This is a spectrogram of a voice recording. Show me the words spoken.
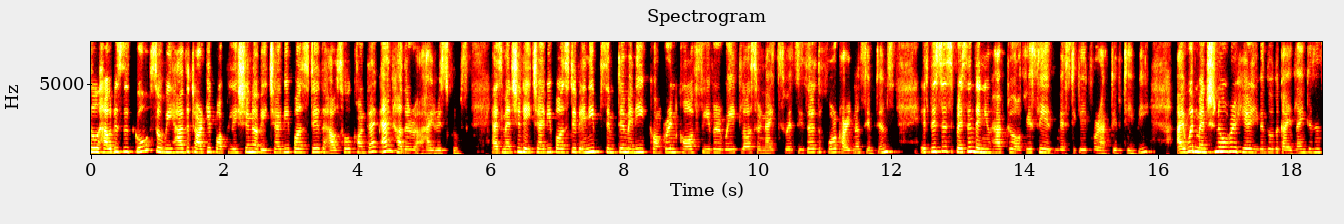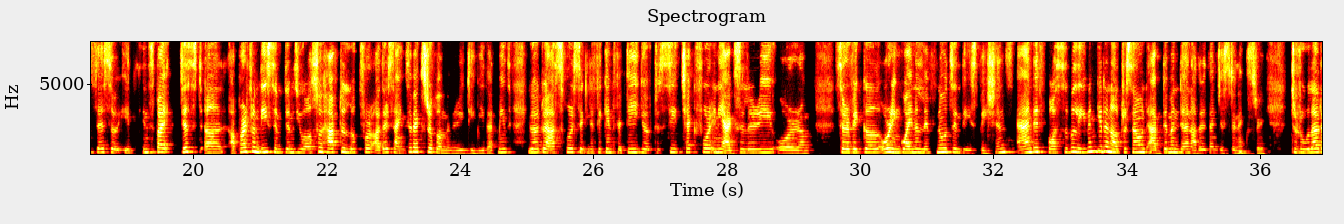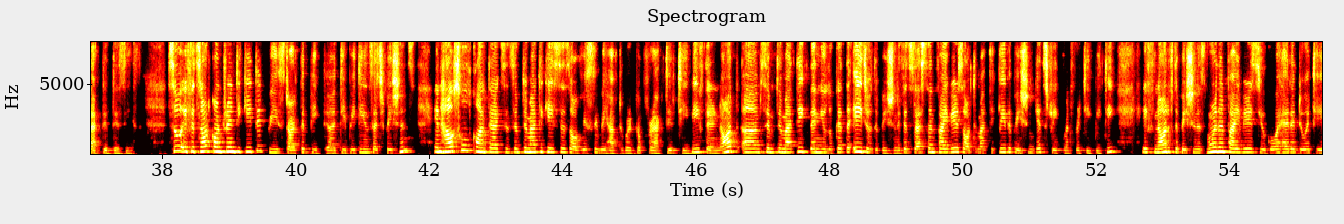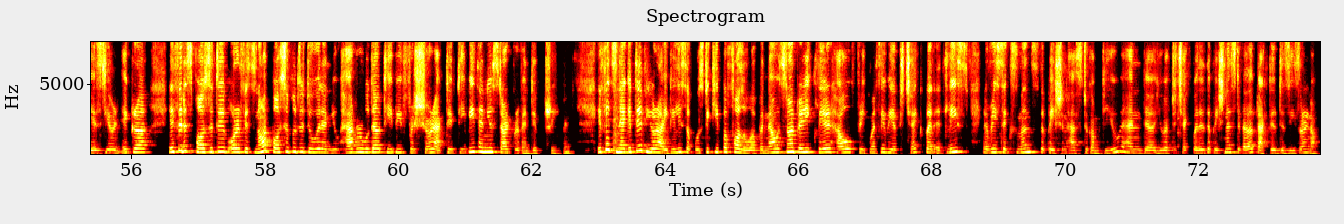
So how does it go? So we have the target population of HIV positive, the household contact, and other high-risk groups. As mentioned, HIV positive, any symptom, any concurrent cough, fever, weight loss, or night sweats, these are the four cardinal symptoms. If this is present, then you have to obviously investigate for active TB. I would mention over here, even though the guideline doesn't say so, it, in spite, just uh, apart from these symptoms, you also have to look for other signs of extrapulmonary TB. That means you have to ask for significant fatigue. You have to see, check for any axillary or um, cervical cervical or inguinal lymph nodes in these patients. And if possible, even get an ultrasound abdomen done other than just an x-ray to rule out active disease. So if it's not contraindicated, we start the P uh, TPT in such patients. In household contacts and symptomatic cases, obviously we have to work up for active TB. If they're not um, symptomatic, then you look at the age of the patient. If it's less than five years, automatically the patient gets treatment for TPT. If not, if the patient is more than five years, you go ahead and do a TST or an IGRA. If it is positive or if it's not possible to do it and you have ruled out TB for sure, active TB, then you start preventive treatment. If it's negative, you're ideally supposed to keep a follow-up. And now it's not very clear how frequently we have to check, but at least every six months, the patient has to come to you and uh, you have to check whether the patient has developed active disease or not.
